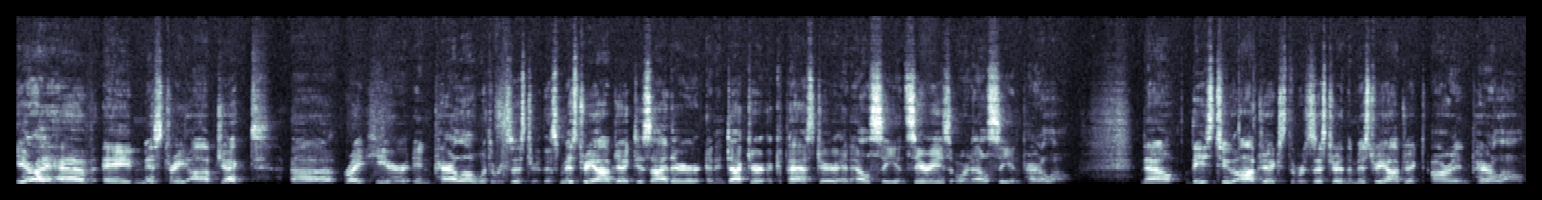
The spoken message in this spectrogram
Here I have a mystery object uh, right here in parallel with a resistor. This mystery object is either an inductor, a capacitor, an LC in series, or an LC in parallel. Now, these two objects, the resistor and the mystery object, are in parallel.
